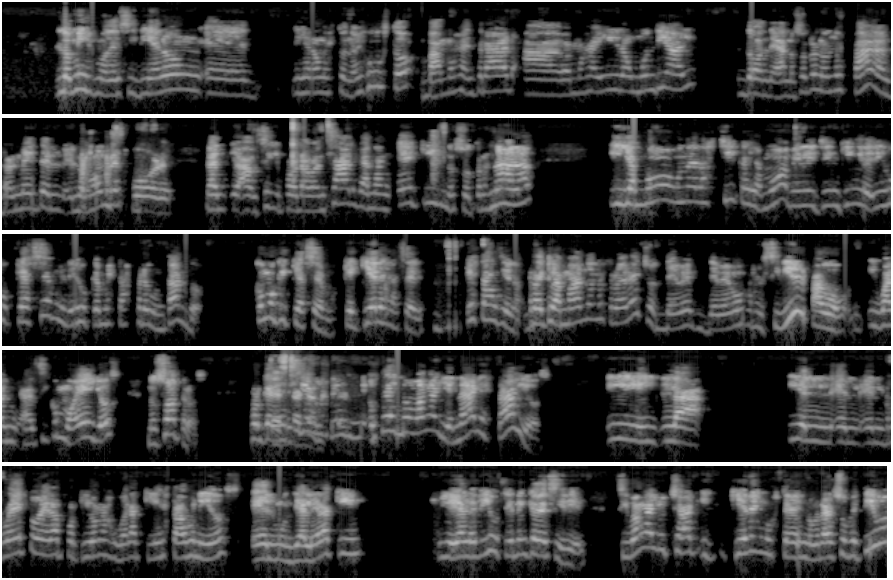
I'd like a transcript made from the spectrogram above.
Lo mismo, decidieron, eh, dijeron esto no es justo, vamos a entrar a, vamos a ir a un mundial donde a nosotros no nos pagan realmente los hombres por sí, por avanzar ganan X, nosotros nada. Y llamó una de las chicas, llamó a Billie Jean King y le dijo, ¿qué hacemos? Y le dijo, ¿qué me estás preguntando? ¿Cómo que qué hacemos? ¿Qué quieres hacer? ¿Qué estás haciendo? Reclamando nuestro derecho. Debe, debemos recibir el pago, igual, así como ellos, nosotros. Porque decían, ustedes, ustedes, no van a llenar estadios. Y, la, y el, el, el reto era porque iban a jugar aquí en Estados Unidos, el mundial era aquí, y ella les dijo, tienen que decidir. Si van a luchar y quieren ustedes lograr su objetivo,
